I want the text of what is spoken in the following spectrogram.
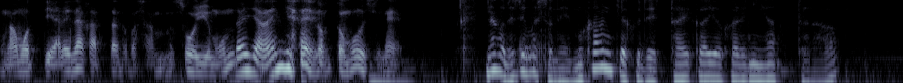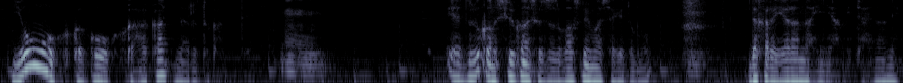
守ってやれなかったとかさ、そういう問題じゃないんじゃないのと思うしね。なんか出てましたね。無観客で大会を仮にやったら、4億か5億か赤になるとかって。うん。いや、どっかの週刊誌かちょっと忘れましたけども。だからやらないんや、みたいなね。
